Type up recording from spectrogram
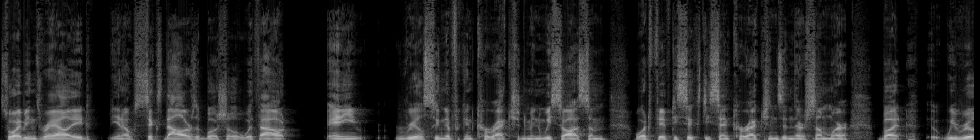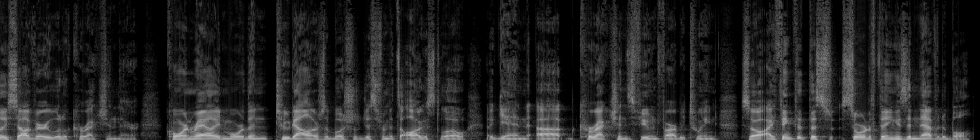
soybeans rallied, you know, $6 a bushel without any real significant correction. I mean, we saw some, what, 50, 60 cent corrections in there somewhere, but we really saw very little correction there. Corn rallied more than $2 a bushel just from its August low. Again, uh, corrections few and far between. So I think that this sort of thing is inevitable.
